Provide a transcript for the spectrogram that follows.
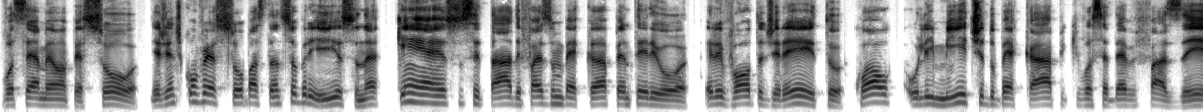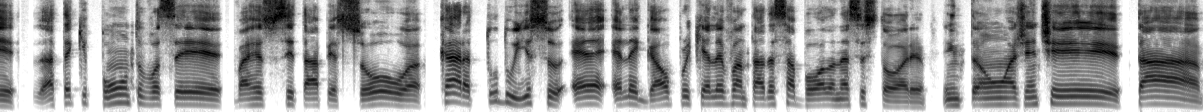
você é a mesma pessoa? E a gente conversou bastante sobre isso, né? Quem é ressuscitado e faz um backup anterior, ele volta direito? Qual o limite do backup que você deve fazer? Até que ponto você vai ressuscitar a pessoa? Cara, tudo isso é, é legal porque é levantada essa bola nessa história. Então a gente tá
